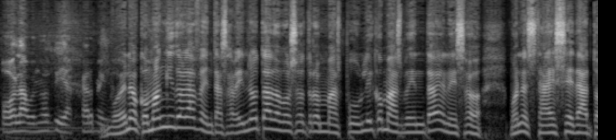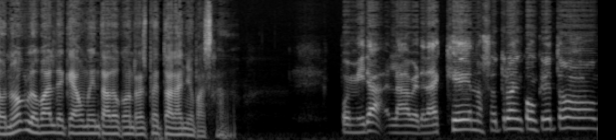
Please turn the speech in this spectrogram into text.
Hola, buenos días, Carmen. Bueno, ¿cómo han ido las ventas? ¿Habéis notado vosotros más público, más venta en eso? Bueno, está ese dato, ¿no? Global de que ha aumentado con respecto al año pasado. Pues mira, la verdad es que nosotros en concreto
